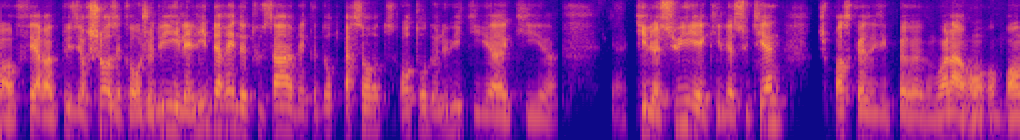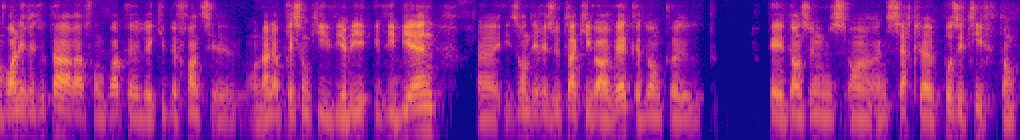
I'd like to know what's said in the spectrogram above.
euh, faire plusieurs choses et qu'aujourd'hui, il est libéré de tout ça avec d'autres personnes autour de lui qui, qui, qui le suivent et qui le soutiennent. Je pense que voilà, on, voit les résultats. On voit que l'équipe de France, on a l'impression qu'il vit, bien. ils ont des résultats qui vont avec. Donc, tout est dans une, un, cercle positif. Donc,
